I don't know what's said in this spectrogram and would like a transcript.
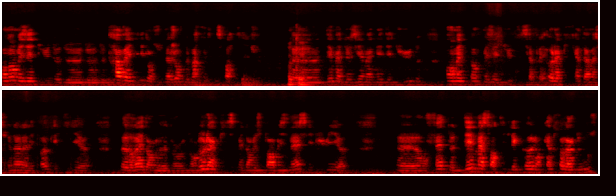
pendant mes études, de, de, travailler dans une agence de marketing sportif. Euh, dès ma deuxième année d'études, en même temps que mes études, qui s'appelait Olympique International à l'époque et qui euh, œuvrait dans l'olympisme dans, et dans le sport business. Et puis, euh, en fait, dès ma sortie de l'école en 92,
